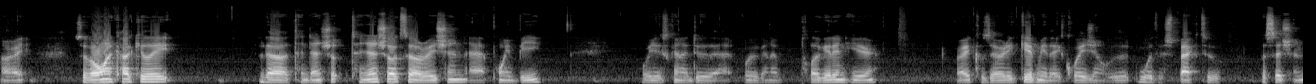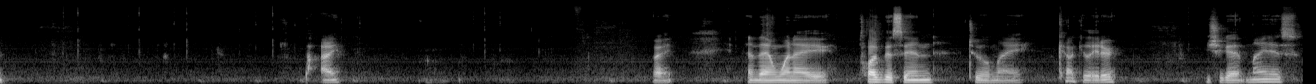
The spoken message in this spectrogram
All right. So if I want to calculate the tangential tangential acceleration at point B we're just gonna do that. We're gonna plug it in here right? Because they already give me the equation with, with respect to position. Pi. Right. And then when I plug this in to my calculator you should get minus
